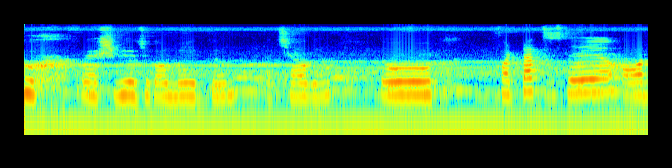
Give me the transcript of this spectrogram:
फ्रेश भी हो चुका हूँ मैं एकदम। अच्छा हो गया। तो फटक से और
